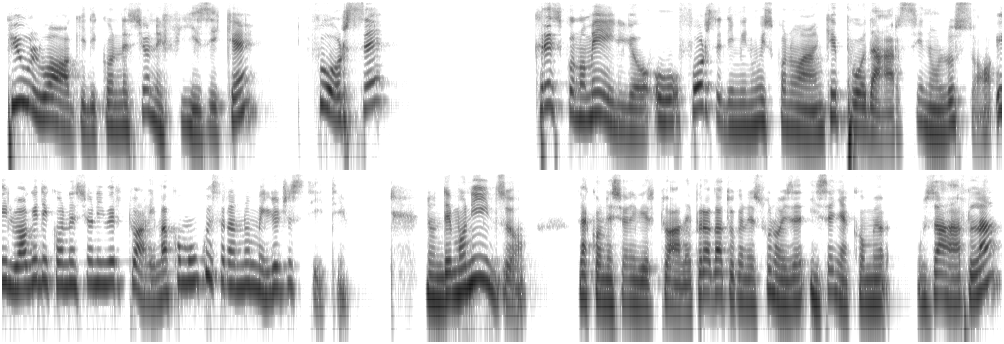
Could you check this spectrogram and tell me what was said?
più luoghi di connessione fisiche, forse crescono meglio o forse diminuiscono anche, può darsi, non lo so, i luoghi di connessioni virtuali, ma comunque saranno meglio gestiti. Non demonizzo la connessione virtuale, però dato che nessuno insegna come usarla,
